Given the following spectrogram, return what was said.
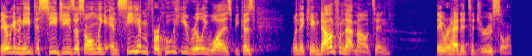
they were going to need to see Jesus only and see him for who he really was because when they came down from that mountain, they were headed to Jerusalem.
